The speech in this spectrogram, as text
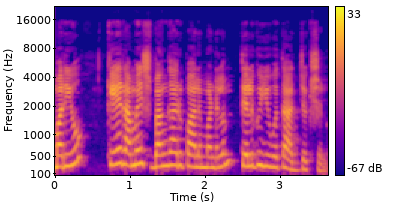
మరియు కె రమేష్ బంగారుపాలెం మండలం తెలుగు యువత అధ్యక్షులు.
